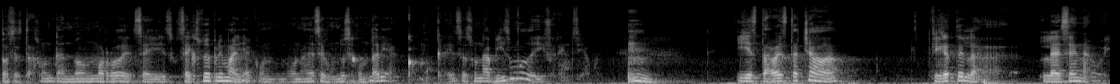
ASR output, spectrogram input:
pues estás juntando a un morro de seis, sexto de primaria con una de segundo de secundaria. ¿Cómo crees? Es un abismo de diferencia, güey. y estaba esta chava. Fíjate la, la escena, güey.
